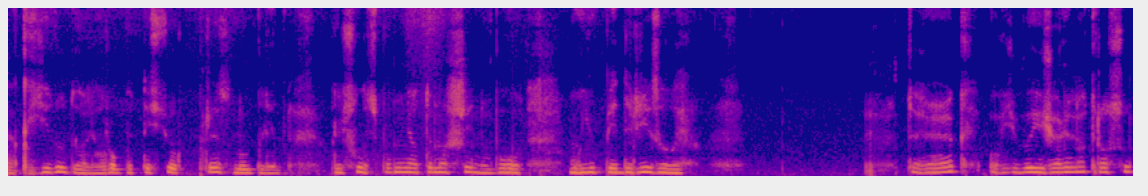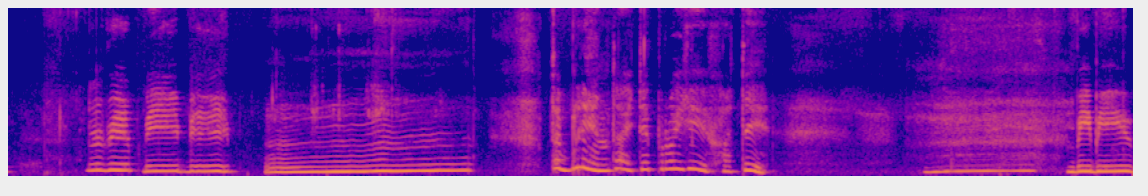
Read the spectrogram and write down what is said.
Так, їду далі робити сюрприз. Ну, блін, прийшлось поміняти машину, бо мою підрізали. Так, ось виїжджаю на трасу. Та блін, дайте проїхати. Бі-бі.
